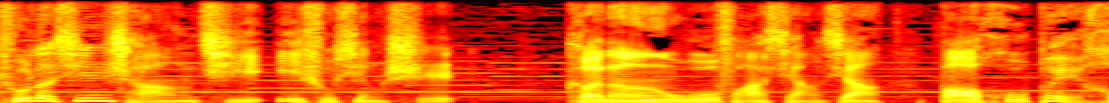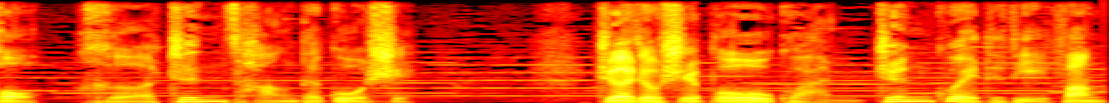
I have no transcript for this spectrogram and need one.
除了欣赏其艺术性时，可能无法想象保护背后和珍藏的故事。这就是博物馆珍贵的地方，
